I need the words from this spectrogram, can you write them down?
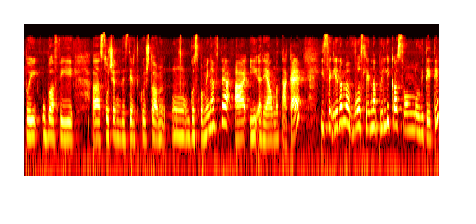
тој убав и сочен десерт кој што го споминавте, а и реално така е. И се гледаме во следна прилика со новитети,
